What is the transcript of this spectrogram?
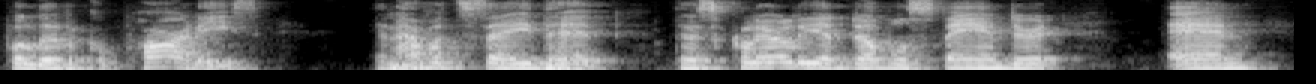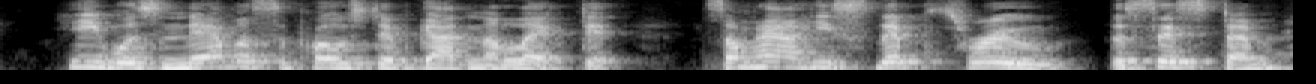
political parties. And I would say that there's clearly a double standard, and he was never supposed to have gotten elected. Somehow he slipped through the system,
